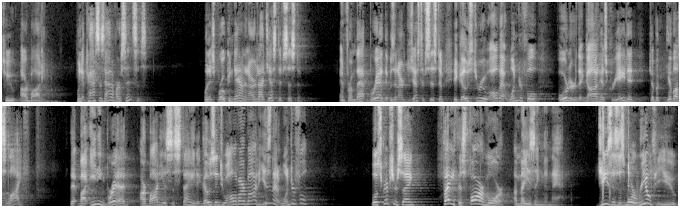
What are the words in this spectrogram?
to our body? When it passes out of our senses, when it's broken down in our digestive system. And from that bread that was in our digestive system, it goes through all that wonderful order that God has created to give us life. That by eating bread, our body is sustained. It goes into all of our body. Isn't that wonderful? Well, Scripture is saying faith is far more amazing than that. Jesus is more real to you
